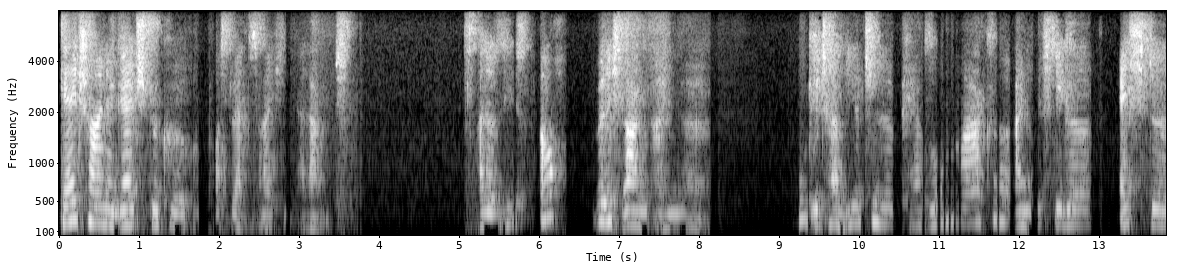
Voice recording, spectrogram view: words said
Geldscheine, Geldstücke und Postwertzeichen erlangt. Also sie ist auch, würde ich sagen, eine gut etablierte Personenmarke, eine richtige, echte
